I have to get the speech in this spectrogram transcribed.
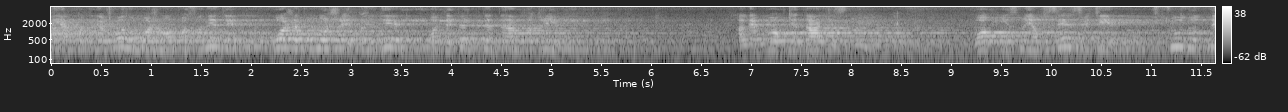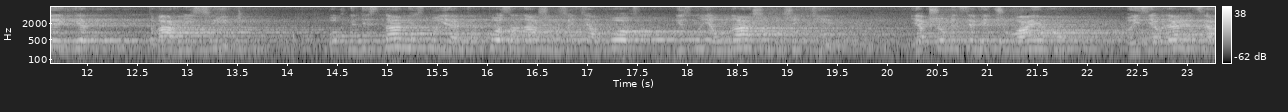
ми як по телефону можемо позвонити, Боже, поможи, прийди, от тепер ти нам потрібно. Але Бог не так існує. Бог існує в всесвіті, всюди, де є тварний світ. Бог не десь там існує поза нашим життям, Бог існує в нашому житті. Якщо ми це відчуваємо, то і з'являється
